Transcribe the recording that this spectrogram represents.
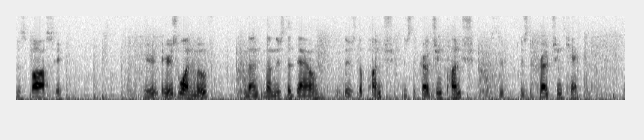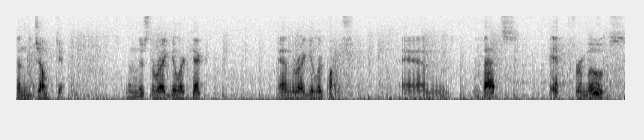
this boss here. Here, here's one move. Then, then there's the down. There's the punch. There's the crouching punch. There's the, there's the crouching kick. Then the jump kick. Then there's the regular kick. And the regular punch. And that's it for moves.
